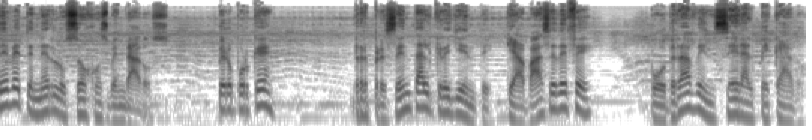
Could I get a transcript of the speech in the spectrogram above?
debe tener los ojos vendados. ¿Pero por qué? Representa al creyente que a base de fe podrá vencer al pecado.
